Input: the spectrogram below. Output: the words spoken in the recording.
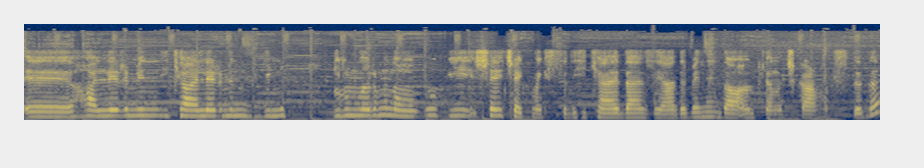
e, hallerimin, hikayelerimin, günlük durumlarımın olduğu bir şey çekmek istedi hikayeden ziyade. Beni daha ön plana çıkarmak istedi.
